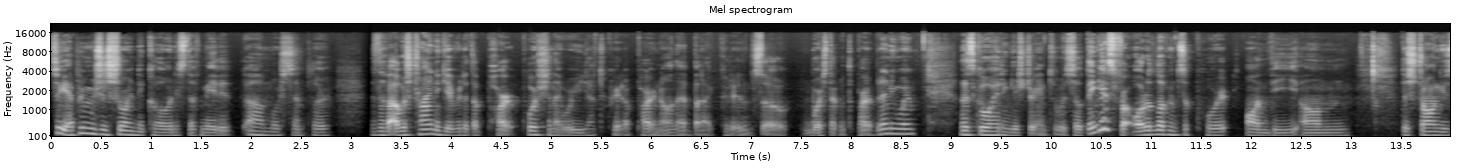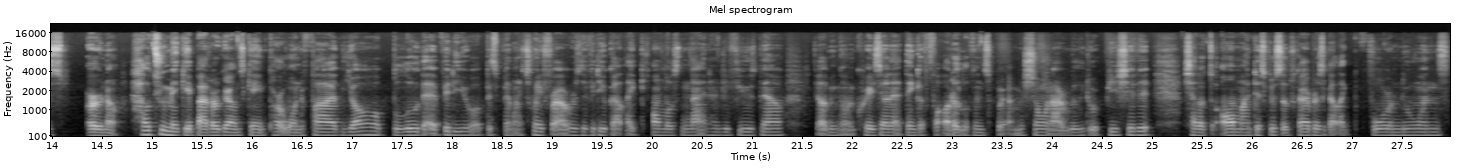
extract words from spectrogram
So yeah, pretty much just shortened the code and stuff, made it uh, more simpler. And stuff. I was trying to get rid of the part portion, like where you have to create a part and all that, but I couldn't. So we're stuck with the part. But anyway, let's go ahead and get straight into it. So thank you guys for all the love and support on the um the strongest or no, how to make a battlegrounds game part one to five. Y'all blew that video up. It's been like 24 hours. The video got like almost 900 views now. Y'all been going crazy on that. Thank you for all the love and support I'm showing. I really do appreciate it. Shout out to all my Discord subscribers. I got like four new ones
